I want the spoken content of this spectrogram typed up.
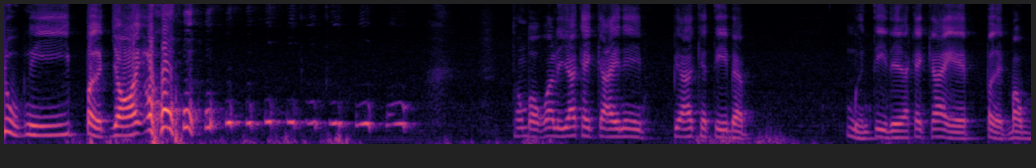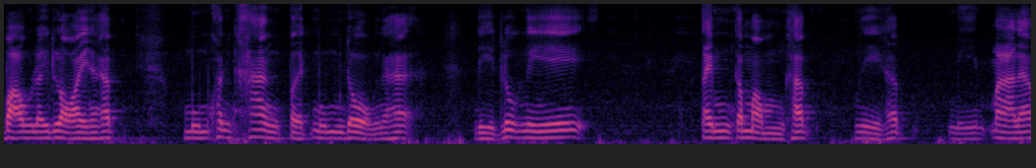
ลูกนี้เปิดย้อย โอ้ต้องบอกว่าระยะไกลๆนี่พี่อาร์ตแกตีแบบเหมือนตีระยะใกล้ๆ เปิดเบาๆลอยๆนะครับ มุมค่อนข้างเปิดมุมโด่งนะฮะ ดีดลูกนี้ เต็มกระหม่อมครับ นี่ครับ มีมาแล้ว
